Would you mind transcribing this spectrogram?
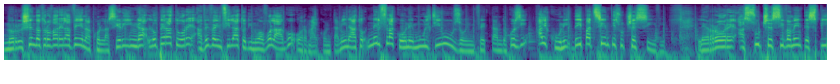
Non riuscendo a trovare la vena con la siringa, l'operatore aveva infilato di nuovo l'ago, ormai contaminato, nel flacone multiuso, infettando così alcuni dei pazienti successivi. L'errore ha successivamente spinto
